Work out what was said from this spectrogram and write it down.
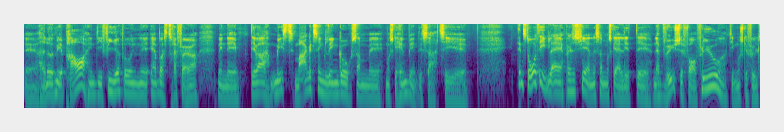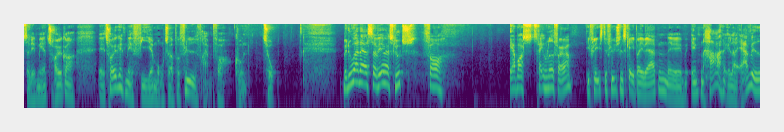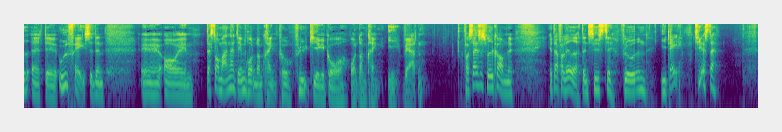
øh, havde noget mere power end de fire på en Airbus 340, men det var mest marketing-lingo, som måske henvendte sig til den store del af passagererne, som måske er lidt øh, nervøse for at flyve, og de måske føler sig lidt mere tryggere, øh, trygge med fire motorer på flyet frem for kun to. Men nu er det altså ved at være slut for Airbus 340. De fleste flyselskaber i verden øh, enten har eller er ved at øh, udfase den, øh, og øh, der står mange af dem rundt omkring på flykirkegårde rundt omkring i verden. For SAS' vedkommende, ja, der forlader den sidste flåden i dag, tirsdag.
